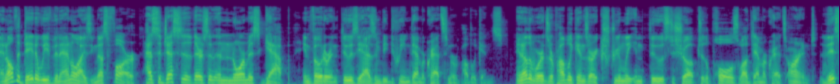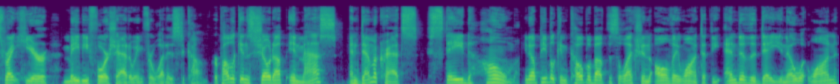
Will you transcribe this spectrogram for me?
And all the data we've been analyzing thus far has suggested that there's an enormous gap in voter enthusiasm between Democrats and Republicans. In other words, Republicans are extremely enthused to show up to the polls while Democrats aren't. This right here may be foreshadowing for what is to come. Republicans showed up in mass and Democrats stayed home. You know, people can cope about this election all they want. At the end of the day, you know what won?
